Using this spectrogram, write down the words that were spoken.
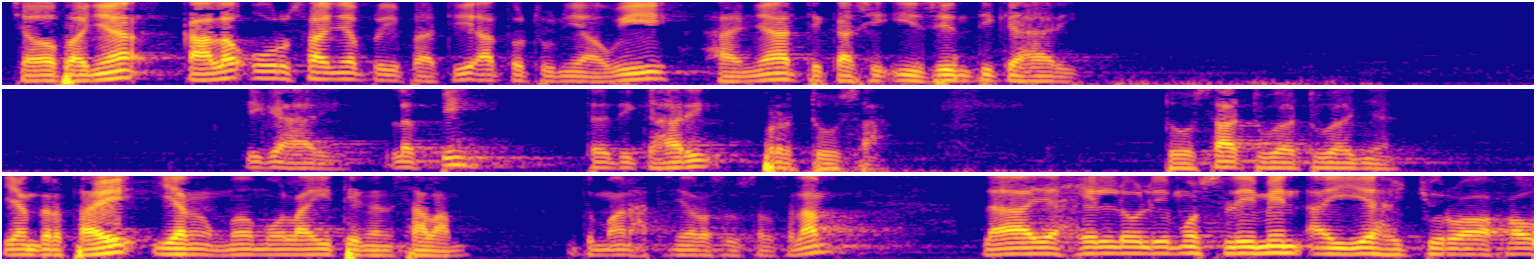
Jawabannya, kalau urusannya pribadi atau duniawi hanya dikasih izin tiga hari. Tiga hari, lebih dari tiga hari berdosa. Dosa dua-duanya. Yang terbaik yang memulai dengan salam. Itu mana hadisnya Rasulullah SAW لا يحل لمسلم أن يهجر haw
